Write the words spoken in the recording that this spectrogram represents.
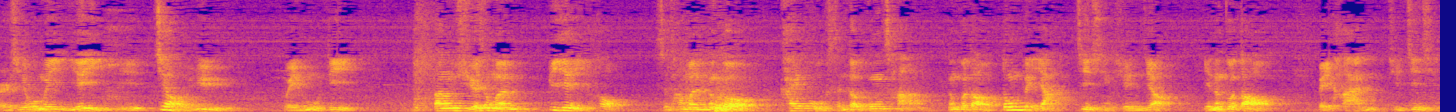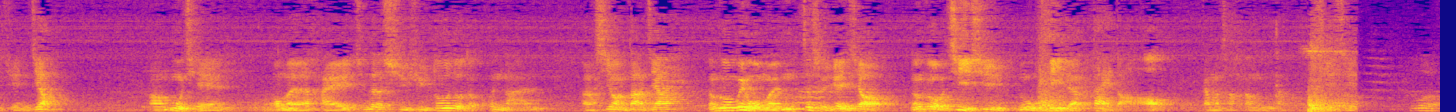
而且我们也以教育为目的。当学生们毕业以后，使他们能够开赴神的工厂，能够到东北亚进行宣教，也能够到北韩去进行宣教。啊，目前我们还存在着许许多多的困难，啊，希望大家能够为我们这所院校能够继续努力的带导。干嘛查行路的？谢谢。如果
